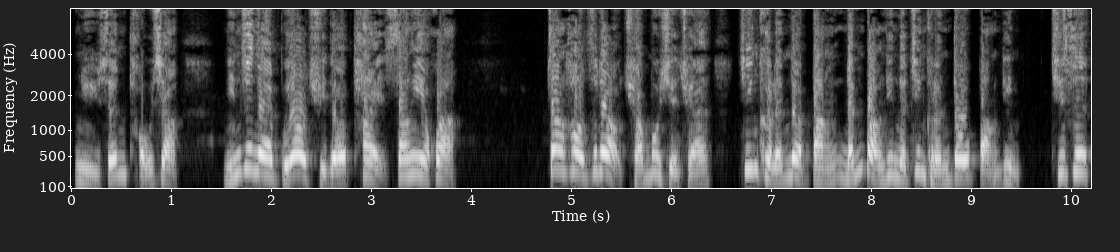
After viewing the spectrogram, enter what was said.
女生头像，名字呢不要取得太商业化，账号资料全部写全，尽可能的绑能绑定的尽可能都绑定。其实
